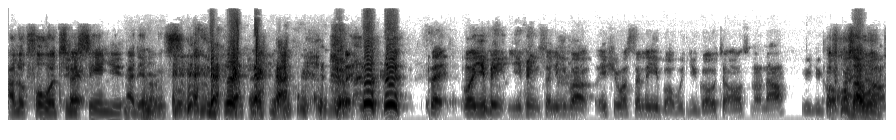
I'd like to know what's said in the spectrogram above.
I look forward to So- seeing you at the Emirates. So, well, you think you think Saliba? If you were Saliba, would you go to Arsenal now? Would you go of course I would. now?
